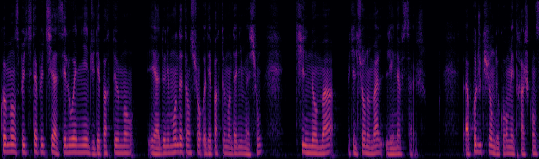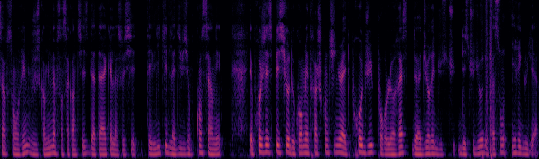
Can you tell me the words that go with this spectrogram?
commence petit à petit à s'éloigner du département et à donner moins d'attention au département d'animation qu'il surnomma les Neuf Sages. La production de courts-métrages conserve son rythme jusqu'en 1956, date à laquelle la société liquide la division concernée. Les projets spéciaux de courts-métrages continuent à être produits pour le reste de la durée des studios de façon irrégulière.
